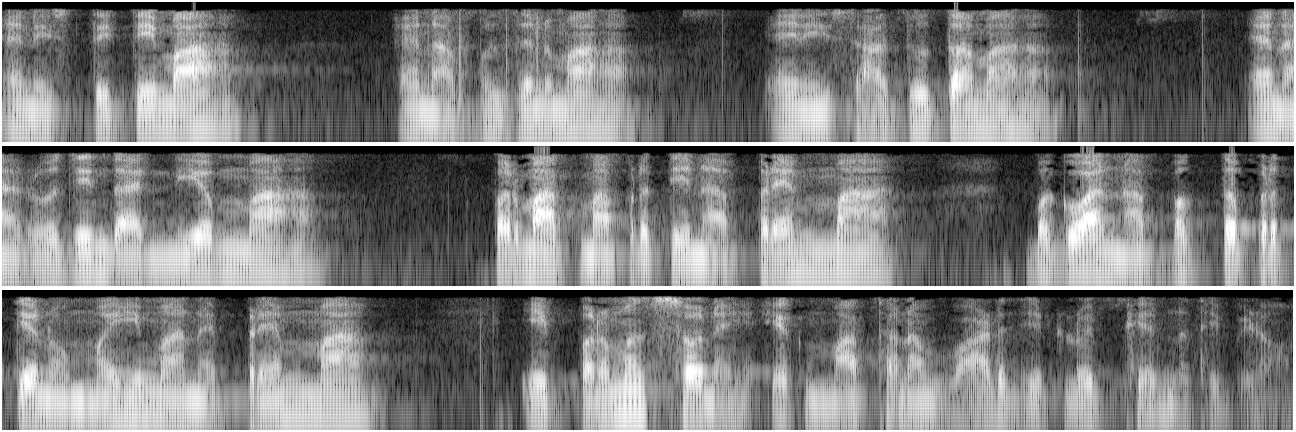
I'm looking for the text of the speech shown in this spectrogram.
એની સ્થિતિમાં, એના ભજનમાં, એની સાધુતામાં, એના રોજિંદા નિયમમાં, પરમાત્મા પ્રત્યેના પ્રેમમાં, ભગવાનના ભક્ત પ્રત્યેનો મહિમા ને પ્રેમમાં એ પરમંશોને એક માથાના વાડ જેટલો ફેર નથી પીડ્યો.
